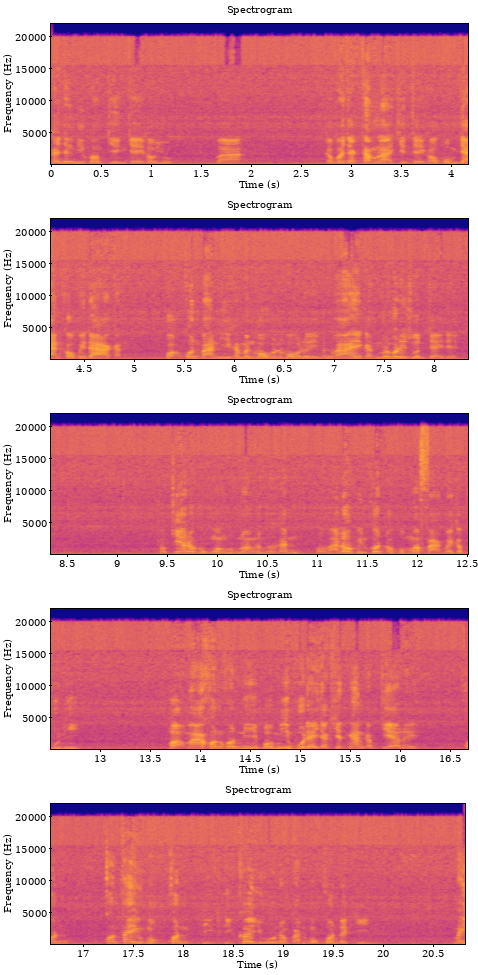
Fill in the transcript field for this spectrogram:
ก็ยังมีความเกรงใจเขาอยู่ว่าก็บ่อยากทำลายจิตใจเขาผมยานเขาไปด่ากัน เพราะคนบ้านนี้คันมันเว้ามันเว้าเลย มันว่าให้กันมันบ่ได้สนใจเด้เฒ่าแกเราก็ห่วงลูกน้องเราคือกัน เพราะว่าเราเป็นคนเอาผมมาฝากไว้กับผู้นี้เพราะมาคนคนนี้บ่มีผู้ใดอยากเฮ็ดงานกับแกเลย คนคนไทยหกคนที่ที่เคยอยู่นํกันหกคนตะกี้ ไม่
